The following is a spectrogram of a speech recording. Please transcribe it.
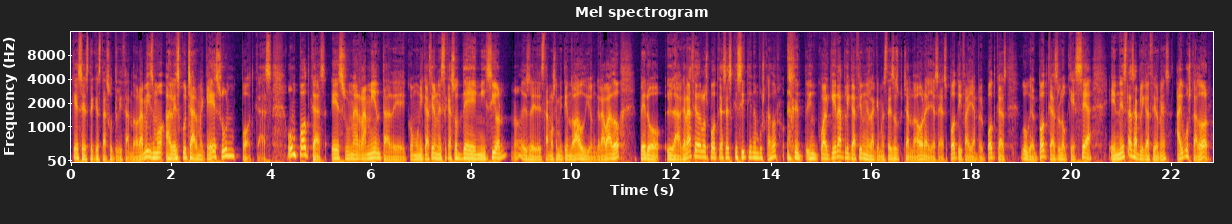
que es este que estás utilizando ahora mismo al escucharme, que es un podcast. Un podcast es una herramienta de comunicación, en este caso de emisión, ¿no? estamos emitiendo audio en grabado, pero la gracia de los podcasts es que sí tienen buscador. en cualquier aplicación en la que me estés escuchando ahora, ya sea Spotify, Apple Podcast, Google Podcast, lo que sea, en estas aplicaciones hay buscador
